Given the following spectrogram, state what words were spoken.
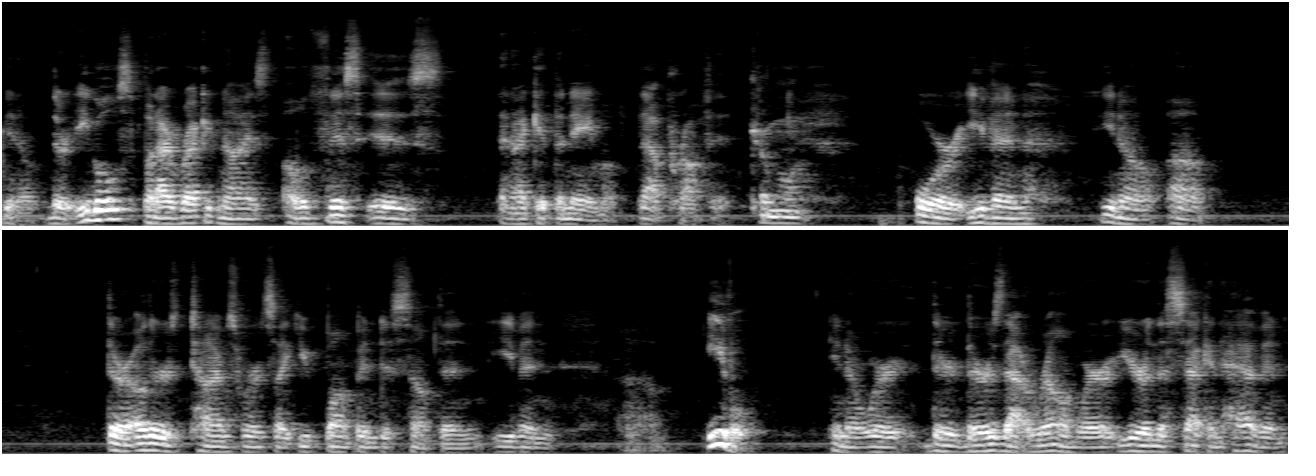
you know, they're eagles, but I recognize, oh, this is, and I get the name of that prophet Come on. or even you know um, there are other times where it's like you bump into something even um, evil you know where there there's that realm where you're in the second heaven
